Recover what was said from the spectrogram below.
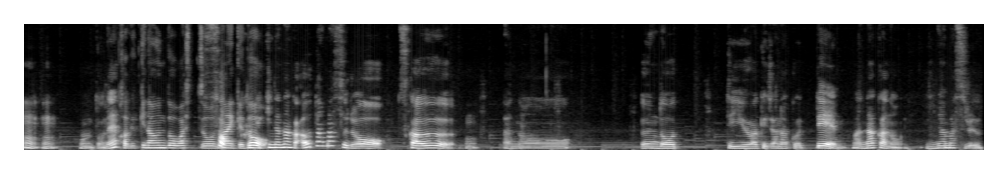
うんうん。ほんとね。過激な運動は必要ないけそう過ど激ななんかアウターマッスルを使う、うんあのー運動っていうわけじゃなくって、うん。まあ、中のインナーマッスルを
